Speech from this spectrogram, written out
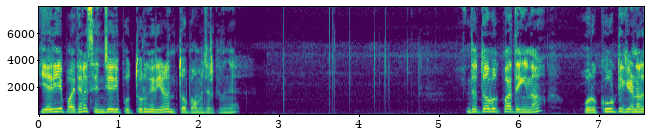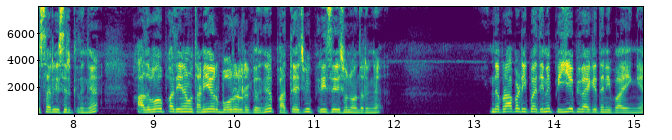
ஏரியை பார்த்தீங்கன்னா செஞ்சேரி புத்தூருங்கிற ஏரியாவில் இந்த தோப்பு அமைஞ்சிருக்குதுங்க. இந்த தோப்புக்கு பார்த்தீங்கன்னா ஒரு கூட்டு கிணறு சர்வீஸ் இருக்குதுங்க. அதுபோக பார்த்தீங்கன்னா தனியாக ஒரு போர்வெல் இருக்குதுங்க. பத்து ஹெச்பி ப்ரீ சர்வீஸ் ஒன்று வந்துருங்க. இந்த ப்ராப்பர்ட்டிக்கு பார்த்தீங்கன்னா பிஏபி வாய்க்க தண்ணி பாயிங்க.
